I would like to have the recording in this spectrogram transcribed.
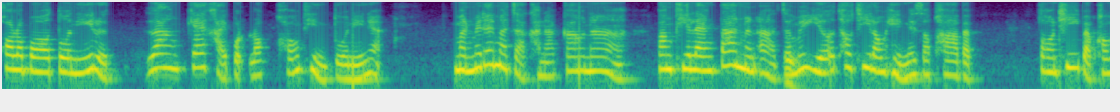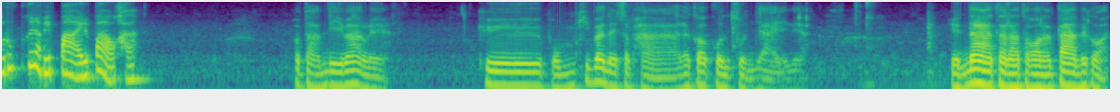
พรบตัวนี้หรือร่างแก้ไขปลดล็อกท้องถิ่นตัวนี้เนี่ย มันไม่ได้มาจากคณะก้าวหน้า บางทีแรงต้านมันอาจจะไม่เยอะเท่าที่เราเห็นในสภาแบบตอนที่แบบเขาลุกขึ้นอภิปรายหรือเปล่าคะคำถามดีมากเลย คือผมคิดว่าในสภาแล้วก็คนส่วนใหญ่เนี่ย เห็นหน้าธนาธรต้านไปก่อน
